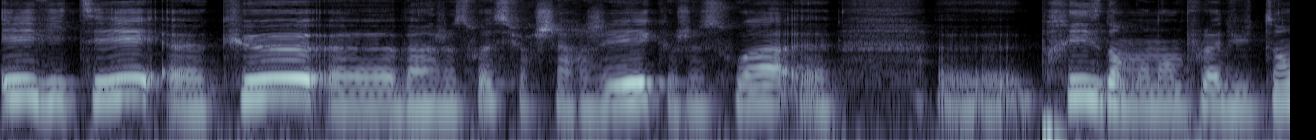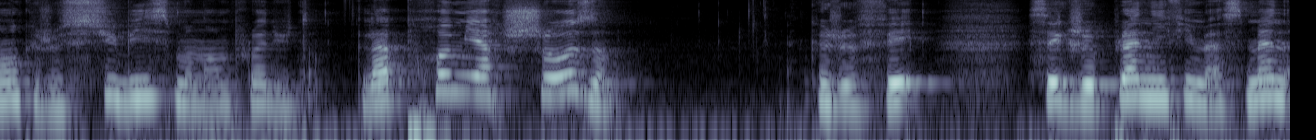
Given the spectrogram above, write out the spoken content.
éviter euh, que euh, ben, je sois surchargée, que je sois prise dans mon emploi du temps, que je subisse mon emploi du temps. La première chose, que je fais, c'est que je planifie ma semaine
